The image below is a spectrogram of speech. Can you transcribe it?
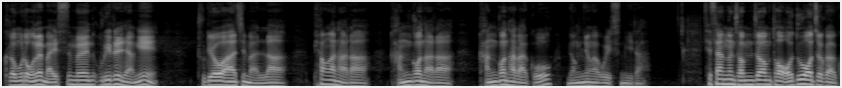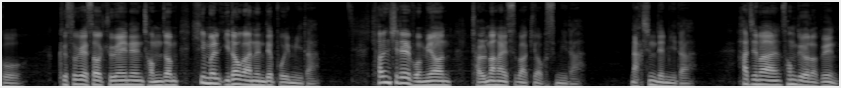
그러므로 오늘 말씀은 우리를 향해 두려워하지 말라, 평안하라, 강건하라, 강건하라고 명령하고 있습니다. 세상은 점점 더 어두워져 가고 그 속에서 교회는 점점 힘을 잃어가는 데 보입니다. 현실을 보면 절망할 수밖에 없습니다. 낙심됩니다. 하지만 성도 여러분,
